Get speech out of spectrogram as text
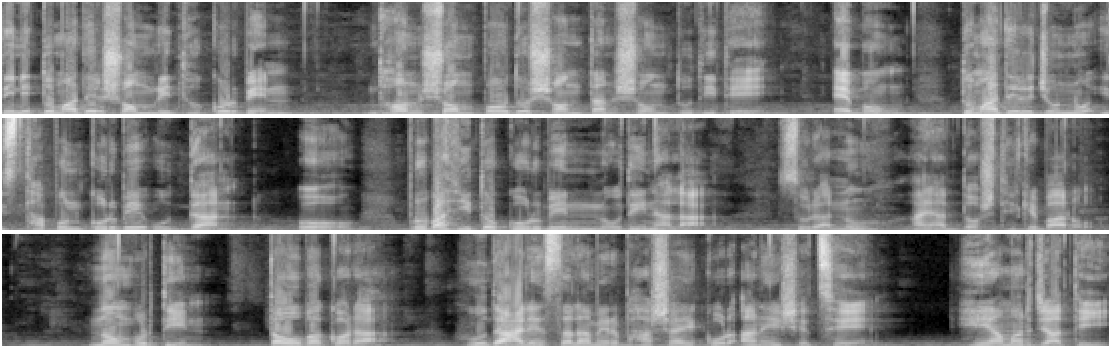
তিনি তোমাদের সমৃদ্ধ করবেন ধন সম্পদ ও সন্তান সন্ততিতে এবং তোমাদের জন্য স্থাপন করবে উদ্যান ও প্রবাহিত করবেন নদী নালা। সুরানুহ আয়াত দশ থেকে বারো। নম্বর তিন, তওবা করা। হুদ আলাইসাল্লামের ভাষায় কোরআনে এসেছে, হে আমার জাতি,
